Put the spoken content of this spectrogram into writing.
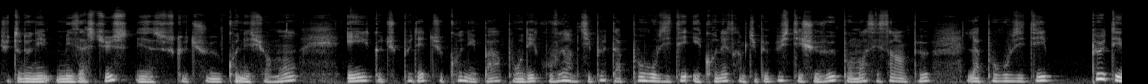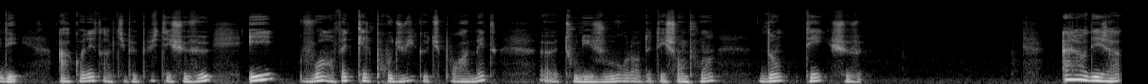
Je vais te donner mes astuces, des astuces que tu connais sûrement et que tu peut-être tu connais pas pour découvrir un petit peu ta porosité et connaître un petit peu plus tes cheveux. Pour moi, c'est ça un peu. La porosité peut t'aider à connaître un petit peu plus tes cheveux et voir en fait quel produit que tu pourras mettre euh, tous les jours lors de tes shampoings dans tes cheveux. Alors déjà,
